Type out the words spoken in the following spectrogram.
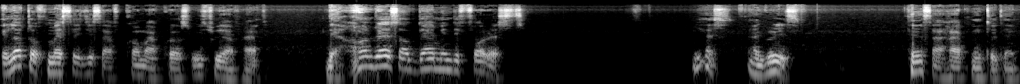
A lot of messages have come across which we have had. There are hundreds of them in the forest. Yes, I agree. Things are happening to them.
